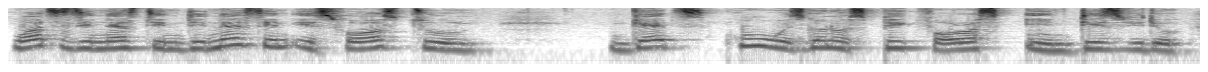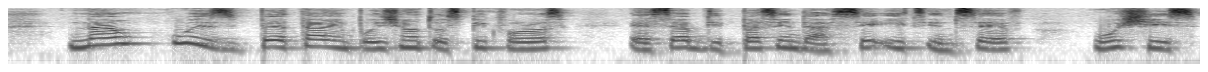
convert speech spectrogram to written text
What is the next thing? The next thing is for us to get who is going to speak for us in this video. Now, who is better in position to speak for us except the person that say it himself, which is,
